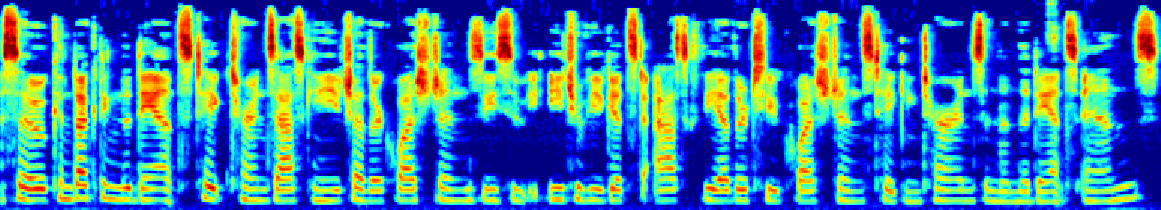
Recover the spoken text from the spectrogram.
so conducting the dance, take turns asking each other questions. Each of, each of you gets to ask the other two questions, taking turns, and then the dance ends.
